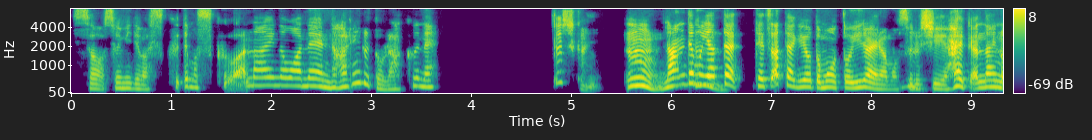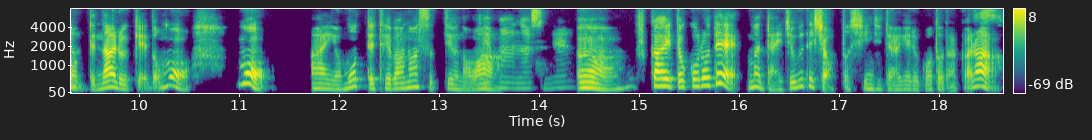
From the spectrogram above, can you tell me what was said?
そう、そういう意味では救、でも救わないのはね、慣れると楽ね。確かに。うん。何でもやって、手伝ってあげようと思うとイライラもするし、早くやんないのうんってなるけども、もう愛を持って手放すっていうの手は、ね。うん。深いところで、まあ大丈夫でしょと信じてあげることだから、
